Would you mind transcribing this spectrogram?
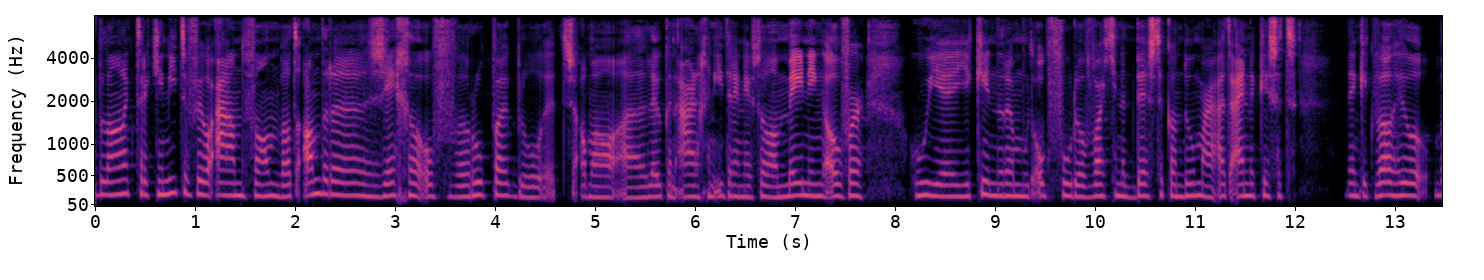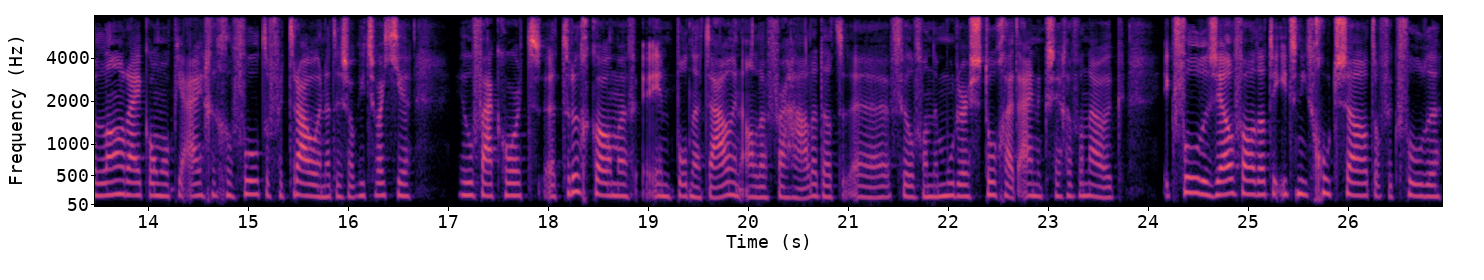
belangrijk. Trek je niet te veel aan van wat anderen zeggen of roepen. Ik bedoel, het is allemaal leuk en aardig en iedereen heeft wel een mening over hoe je je kinderen moet opvoeden of wat je het beste kan doen. Maar uiteindelijk is het denk ik wel heel belangrijk om op je eigen gevoel te vertrouwen. En dat is ook iets wat je heel vaak hoort uh, terugkomen in potnataal, in alle verhalen, dat uh, veel van de moeders toch uiteindelijk zeggen van nou, ik, ik voelde zelf al dat er iets niet goed zat. Of ik voelde.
